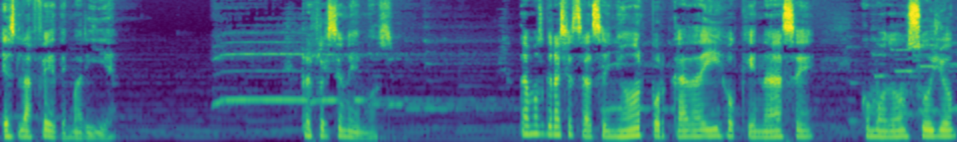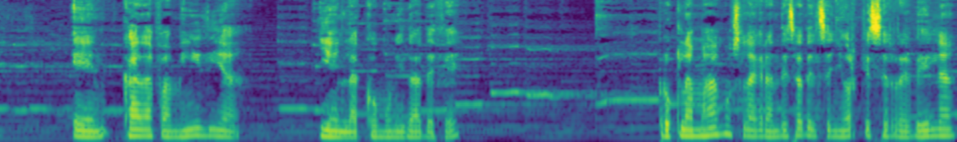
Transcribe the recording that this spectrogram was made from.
es la fe de María. Reflexionemos. Damos gracias al Señor por cada hijo que nace como don suyo en cada familia y en la comunidad de fe. Proclamamos la grandeza del Señor que se revela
